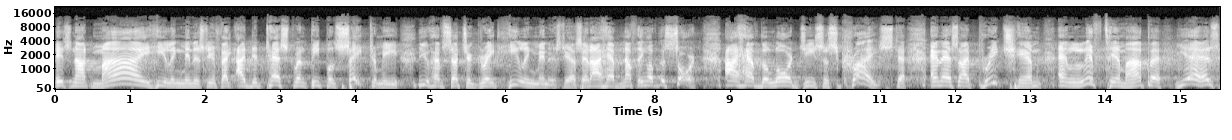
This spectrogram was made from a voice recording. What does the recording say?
it's not my healing ministry. In fact, I detest when people say to me, You have such a great healing ministry. I said, I have nothing of the sort. I have the Lord Jesus Christ. And as I preach Him and lift Him up, yes,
